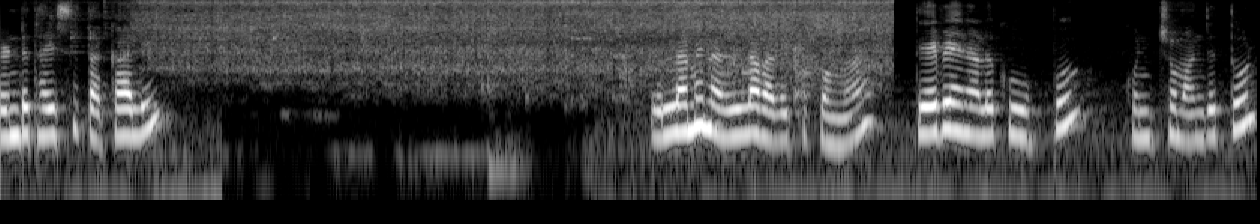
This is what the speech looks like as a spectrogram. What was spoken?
ரெண்டு சைஸு தக்காளி. எல்லாமே நல்லா வதக்கிக்கோங்க. தேவையான அளவுக்கு உப்பு கொஞ்சம் மஞ்சத்தூள்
